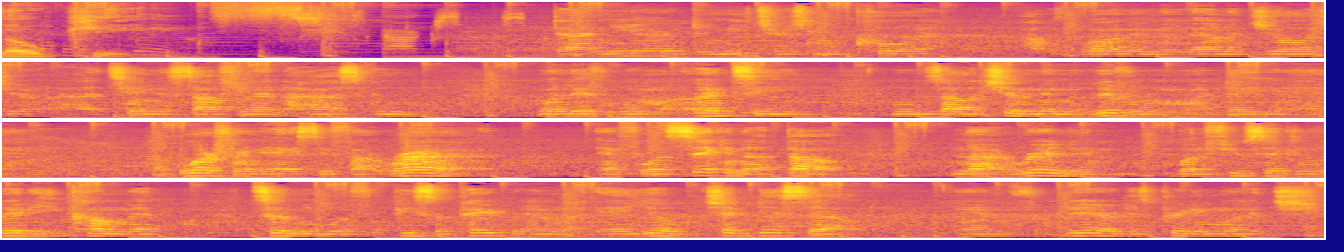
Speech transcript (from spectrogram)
Lo Kee. Daniel Demetrius McCoy. I was born in Atlanta, Georgia. I attended South Atlanta High School. Went living with my auntie. We was all chilling in the living room one day and her boyfriend asked if I rhyme. And for a second I thought, not really. But a few seconds later he come back to me with a piece of paper and like, hey yo, check this out. And from there, that's pretty much,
